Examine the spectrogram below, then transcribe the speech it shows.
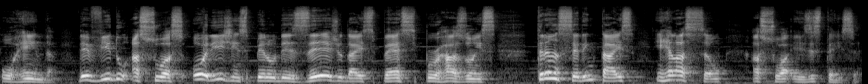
horrenda. Devido às suas origens pelo desejo da espécie por razões transcendentais em relação à sua existência.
